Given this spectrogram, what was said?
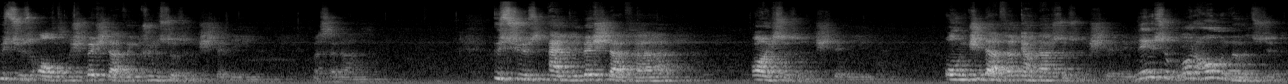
365 dəfə gün sözünü işlədir. Məsələn, 355 dəfə ay sözünü işlədir. 12 dəfə qəmər sözünü işlədir. Üçün bunlar hamı möcüzədir?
